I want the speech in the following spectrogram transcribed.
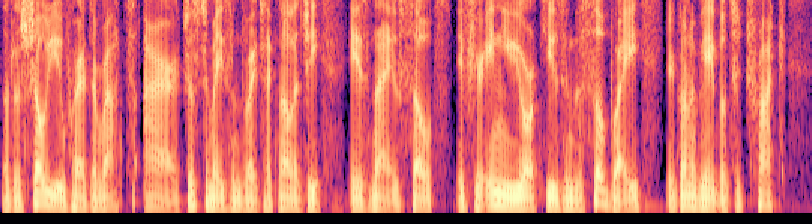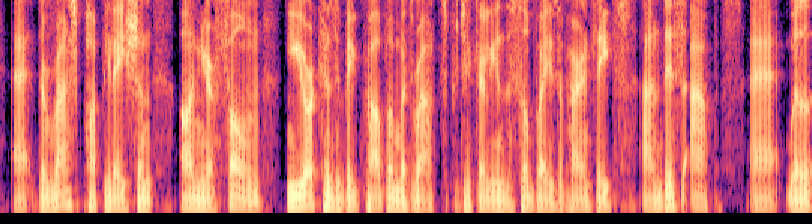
that'll show you where the rats are. Just amazing the way technology is now. So if you're in New York using the subway, you're going to be able to track uh, the rat population on your phone. New York has a big problem with rats, particularly in the subways, apparently, and this app uh, will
